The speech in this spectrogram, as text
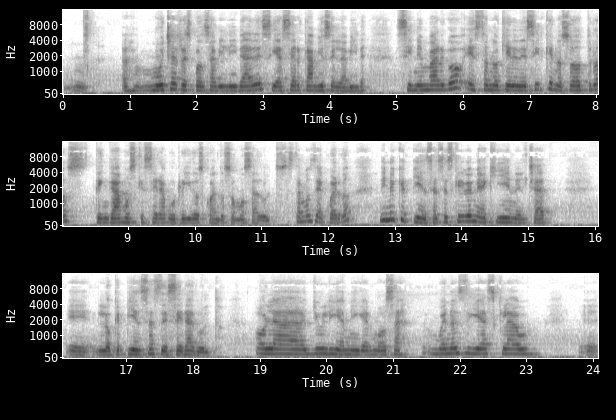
mm, muchas responsabilidades y hacer cambios en la vida. Sin embargo, esto no quiere decir que nosotros tengamos que ser aburridos cuando somos adultos. ¿Estamos de acuerdo? Dime qué piensas. Escríbeme aquí en el chat eh, lo que piensas de ser adulto. Hola, Julie, amiga hermosa. Buenos días, Clau. Eh,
